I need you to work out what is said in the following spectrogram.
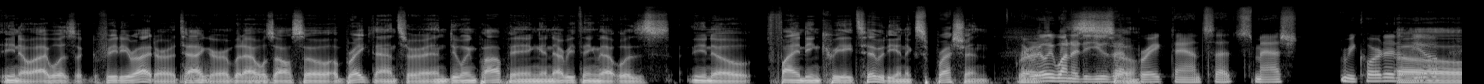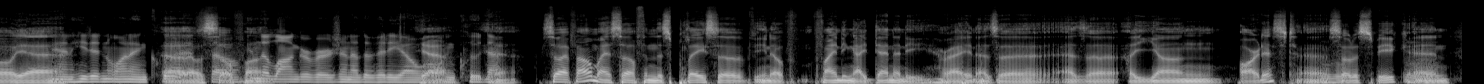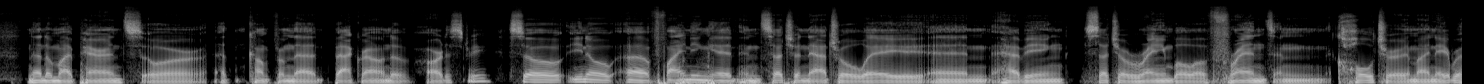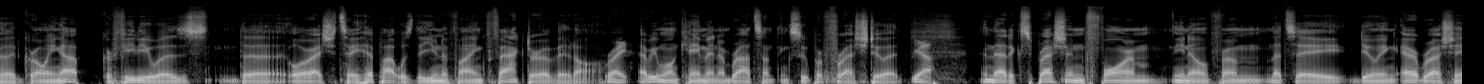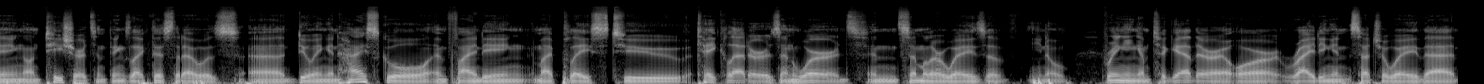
you know, I was a graffiti writer, a mm-hmm. tagger, but I mm-hmm. was also a break dancer and doing popping and everything that was, you know, finding creativity and expression. I really wanted to use So- that break dance that Smash recorded of you. Oh yeah, And he didn't want to include Oh, it. that was so in the longer version of the video, Yeah, we'll include that. Yeah. So I found myself in this place of you know finding identity, right, as a as a, a young artist, uh, so to speak, and none of my parents or had come from that background of artistry. So you know, uh, finding it in such a natural way and having such a rainbow of friends and culture in my neighborhood growing up graffiti was the, or I should say, hip hop was the unifying factor of it all. Right. Everyone came in and brought something super fresh to it. Yeah. And that expression form, you know, from let's say doing airbrushing on t shirts and things like this that I was uh, doing in high school and finding my place to take letters and words in similar ways of, you know, bringing them together or writing in such a way that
